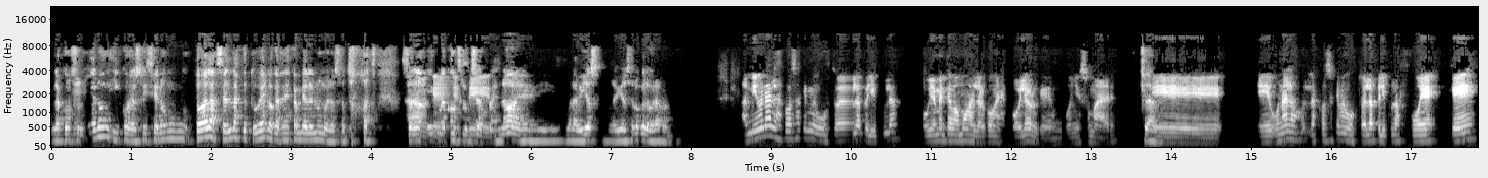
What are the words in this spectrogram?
la construyeron y con eso hicieron todas las celdas que tú ves, lo que hacen es cambiar el número, o sea, todas son ah, la okay, construcción, sí. pues no, es maravilloso, maravilloso lo que lograron. A mí una de las cosas que me gustó de la película, obviamente vamos a hablar con spoiler, porque es un coño su madre, claro. eh, eh, una de las, las, cosas que me gustó de la película fue que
